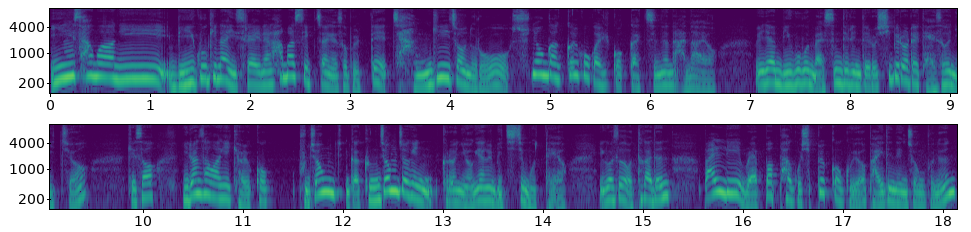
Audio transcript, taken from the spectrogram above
이 상황이 미국이나 이스라엘이나 하마스 입장에서 볼 때 장기전으로 수년간 끌고 갈 것 같지는 않아요. 왜냐하면 미국은 말씀드린 대로 11월에 대선 있죠. 그래서 이런 상황이 결코 부정, 그러니까 긍정적인 그런 영향을 미치지 못해요. 이것을 어떻게든 빨리 랩업하고 싶을 거고요. 바이든 행정부는.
